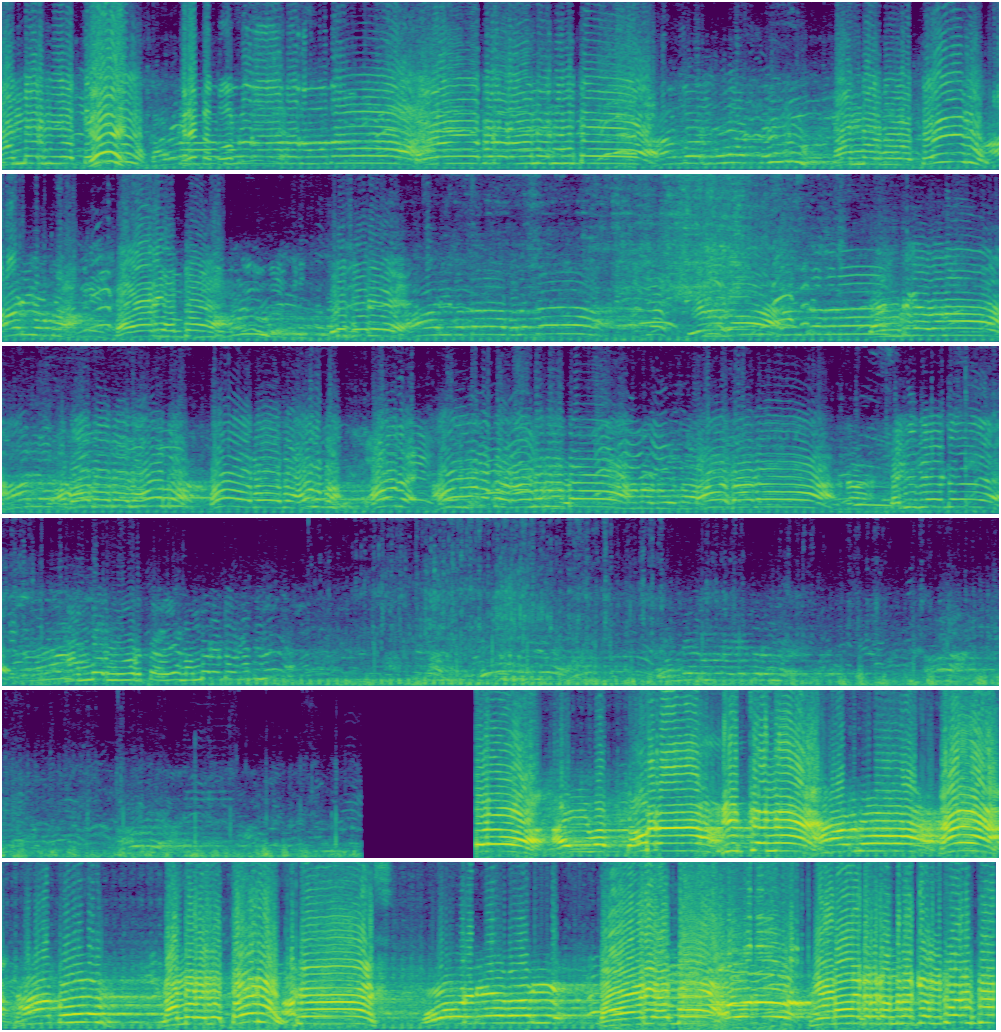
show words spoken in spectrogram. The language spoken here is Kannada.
ನಂಬರ್ ಕರೆಕ್ಟ್ ತೋರ್ಸು ರಾಮದೂತ ನಂಬರ್ ಮೂವತ್ತೈದು ಭಾರಿ ಹಬ್ಬ ಬಿಡಿಸೋರಿ ಗೊತ್ತಾಗಲಿ ನಂಬರ್ ಎಷ್ಟು ಹೋಗಿದ್ದೀವಿ ಒಂದೇ ನಂಬರ್ ಆಗಿರ್ತಾರೆ ಐವತ್ತಾರ ನಂಬರ್ ಐವತ್ತಾರು ಮೂರನೇ ಬಾರಿ ಬಾರಿ ಅಮ್ಮ ನೀರಾಗರ ಗಮನಕ್ಕೆ ಇದು ಐತೆ.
